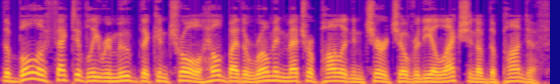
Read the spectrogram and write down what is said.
The bull effectively removed the control held by the Roman Metropolitan Church over the election of the pontiff.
